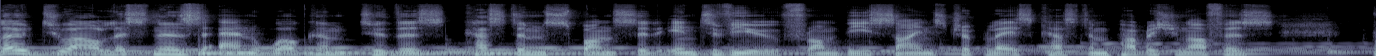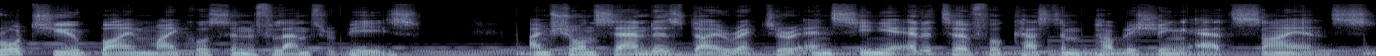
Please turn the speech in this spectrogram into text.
Hello to our listeners and welcome to this custom sponsored interview from the Science AAAS Custom Publishing Office, brought to you by Michelson Philanthropies. I'm Sean Sanders, Director and Senior Editor for Custom Publishing at Science.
